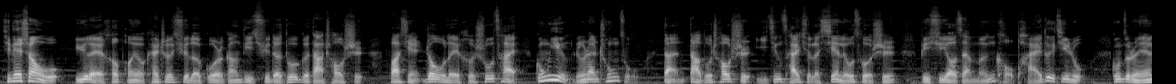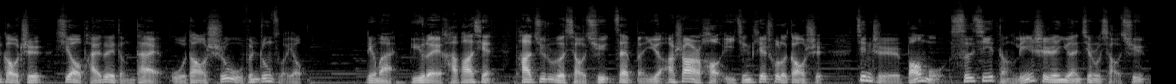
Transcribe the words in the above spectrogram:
今天上午，于磊和朋友开车去了古尔冈地区的多个大超市，发现肉类和蔬菜供应仍然充足，但大多超市已经采取了限流措施，必须要在门口排队进入。工作人员告知，需要排队等待五到十五分钟左右。另外，于磊还发现，他居住的小区在本月二十二号已经贴出了告示，禁止保姆、司机等临时人员进入小区。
